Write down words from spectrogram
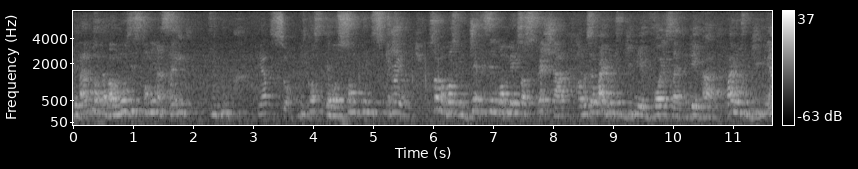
The Bible talked about Moses coming aside to look Yep. So. because there was something special. Some of us will jettison what makes us special and we say, Why don't you give me a voice like you gave her? Why don't you give me a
